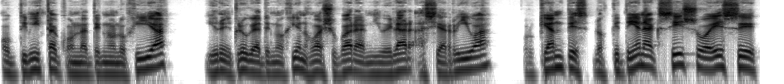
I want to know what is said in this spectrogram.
optimista con la tecnología. Y creo que la tecnología nos va a ayudar a nivelar hacia arriba, porque antes los que tenían acceso a, ese,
